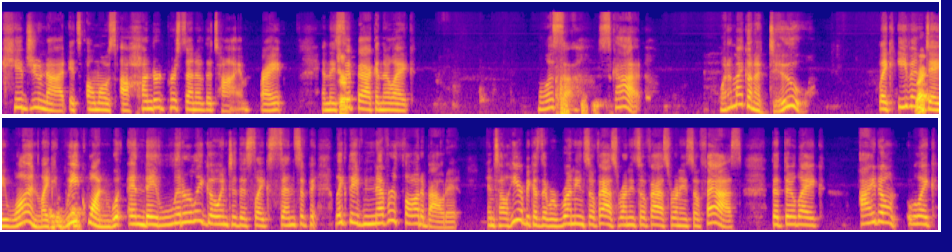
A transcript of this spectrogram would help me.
kid you not, it's almost a hundred percent of the time, right? And they sure. sit back and they're like, Melissa, Scott, what am I going to do? Like even right. day one like week one and they literally go into this like sense of like they've never thought about it until here because they were running so fast running so fast running so fast that they're like I don't like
